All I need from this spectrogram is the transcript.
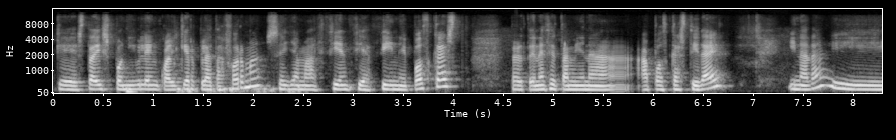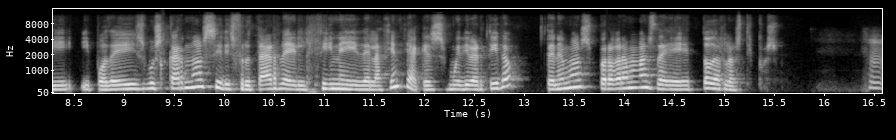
que está disponible en cualquier plataforma, se llama Ciencia Cine Podcast, pertenece también a, Podcastidae. Y nada, y, podéis buscarnos y disfrutar del cine y de la ciencia, que es muy divertido. Tenemos programas de todos los tipos. Hmm.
